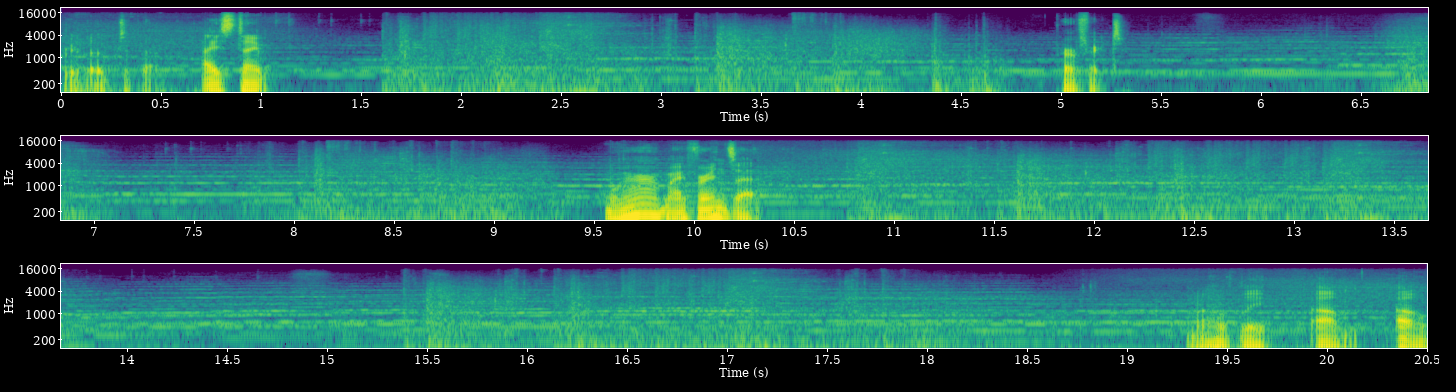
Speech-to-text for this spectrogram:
reload to the ice type. Perfect. Where are my friends at? Well, hopefully. Um. Oh,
